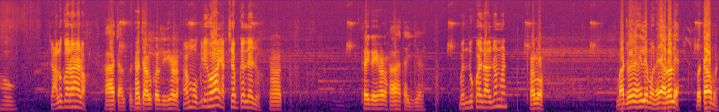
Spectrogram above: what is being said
હો. ચાલુ કરો હેડો. હા ચાલુ કરી હા ચાલુ કરી દીધી હેડો. હા મોકલી હોય એક્સેપ્ટ કરી લેજો. હા. થઈ ગઈ હેડો. હા થઈ ગયા. બંદૂક હોય તો આલજો ને મને. હાલો. માર જોઈ નહીં લે મને હાલો લે. બતાવો મને.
